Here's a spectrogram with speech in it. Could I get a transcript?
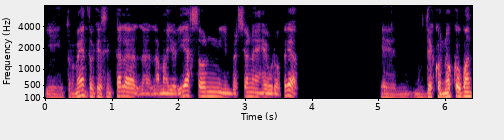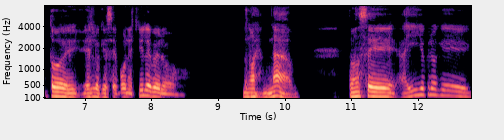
instrumentos que se instalan, la, mayoría son inversiones europeas. Eh, desconozco cuánto es lo que se pone Chile, pero no es nada. Entonces, ahí yo creo que,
